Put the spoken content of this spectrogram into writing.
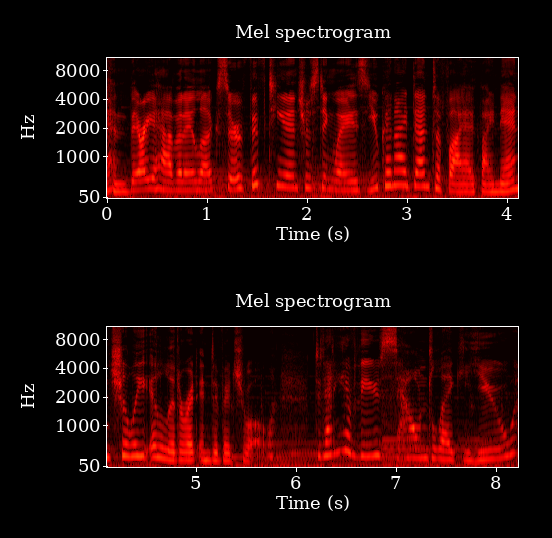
And there you have it, Aluxer 15 interesting ways you can identify a financially illiterate individual. Did any of these sound like you?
